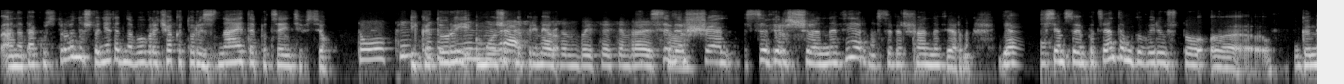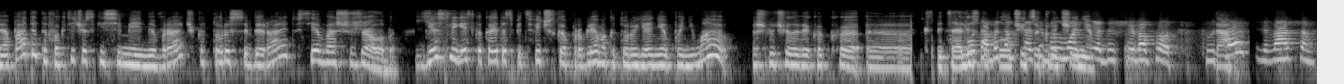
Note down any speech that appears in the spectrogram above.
она так устроена, что нет одного врача, который знает о пациенте все то, принципе, и который может, например, быть этим врачом. Совершенно, совершенно верно, совершенно верно. Я всем своим пациентам говорю, что э, гомеопат это фактически семейный врач, который собирает все ваши жалобы. Если есть какая-то специфическая проблема, которую я не понимаю, пошлю человека к, э, к специалисту вот об этом, получить кстати, заключение. был мой следующий вопрос. Случается да. ли в вашем,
